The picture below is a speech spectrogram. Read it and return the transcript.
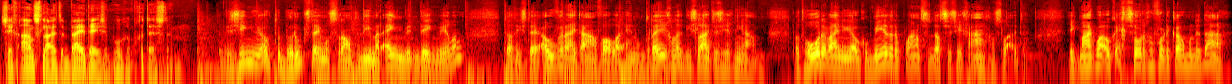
zich aansluiten bij deze boerenprotesten. We zien nu ook de beroepsdemonstranten die maar één ding willen dat is de overheid aanvallen en ontregelen, die sluiten zich niet aan. Dat horen wij nu ook op meerdere plaatsen dat ze zich aan gaan sluiten. Ik maak me ook echt zorgen voor de komende dagen.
